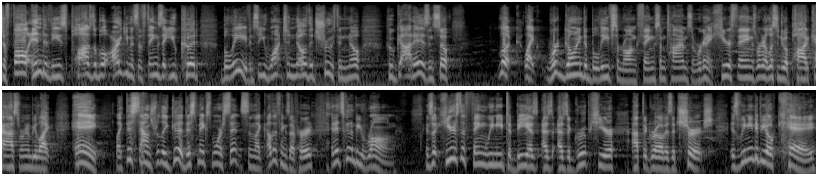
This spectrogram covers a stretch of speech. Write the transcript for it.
to fall into these plausible arguments of things that you could believe. And so you want to know the truth and know who God is. And so look, like we're going to believe some wrong things sometimes, and we're going to hear things. We're going to listen to a podcast. We're going to be like, hey, like this sounds really good. This makes more sense than like other things I've heard, and it's going to be wrong. And so here's the thing we need to be as, as, as a group here at the Grove, as a church, is we need to be okay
